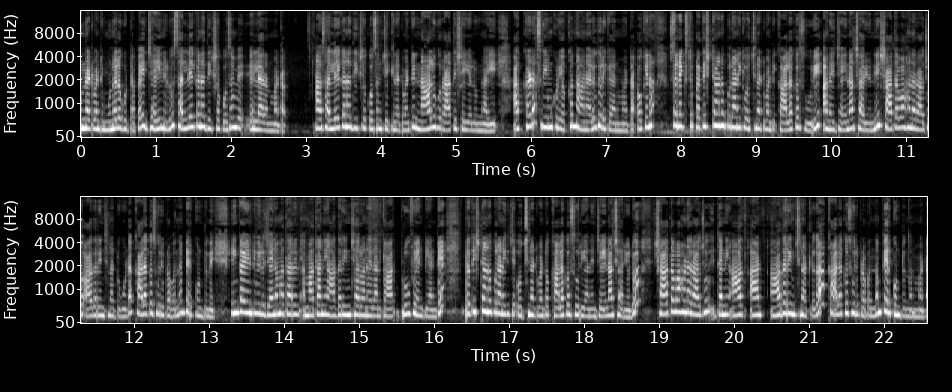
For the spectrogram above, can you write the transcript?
ఉన్నటువంటి మునలగుట్టపై జైనులు సల్లేఖన దీక్ష కోసం వె- వెళ్ళారనమాట ఆ సల్లేఖన దీక్ష కోసం చెక్కినటువంటి నాలుగు రాతి శయ్యలు ఉన్నాయి అక్కడ శ్రీముఖుడి యొక్క నాణ్యాలు దొరికాయి అనమాట ఓకేనా? సో నెక్స్ట్ ప్రతిష్టానపురానికి వచ్చినటువంటి కాలకసూరి అనే జైనాచార్యుని శాతవాహన రాజు ఆదరించినట్టు కూడా కాలకసూరి ప్రబంధం పేర్కొంటుంది. ఇంకా ఏంటి వీళ్ళు జైన మతాన్ని మతాన్ని ఆదరించారు అనే దానికి ప్రూఫ్ ఏంటి అంటే ప్రతిష్టానపురానికి వచ్చినటువంటి కాలకసూరి అనే జైనాచార్యుడు శాతవాహన రాజు ఇతన్ని ఆ- వేయించినట్లుగా ఆదరించినట్లుగా కాలకసూరి ప్రబంధం పేర్కొంటుందన్నమాట.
